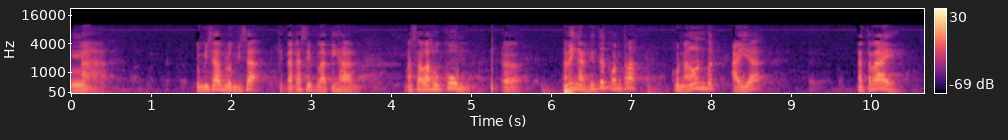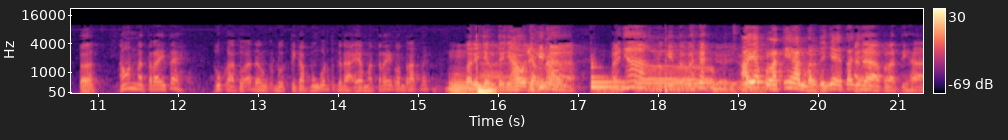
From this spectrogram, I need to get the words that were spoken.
Nah, belum bisa belum bisa kita kasih pelatihan. Masalah hukum eh, mana ngerti teh kontrak kunaon bet aya eh, materai. Hah. Naon materai teh? duka tuh ada nu tika pungkur tuh kena aya materai kontrak teh. Hmm. Bari jeung teh nyaho jang naon. Banyak nu kitu we. Iya, iya. Aya pelatihan berarti nya eta nya. Ada pelatihan,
